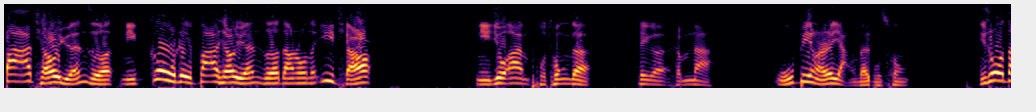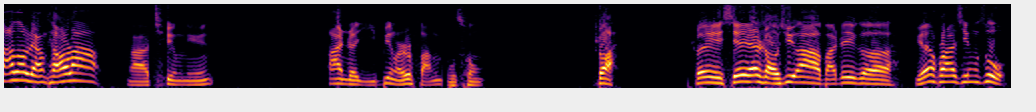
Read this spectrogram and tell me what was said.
八条原则，你够这八条原则当中的一条，你就按普通的这个什么呢？无病而养的补充。你说我达到两条了啊，请您按着以病而防补充，是吧？所以闲言少叙啊，把这个原花青素。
